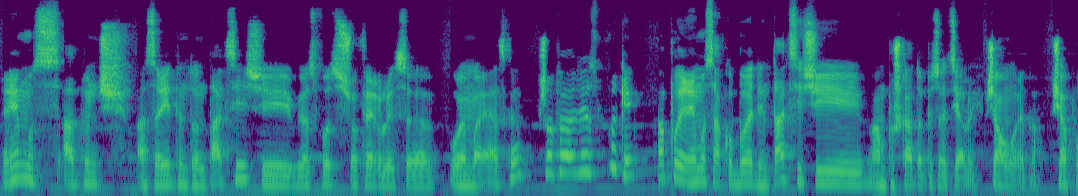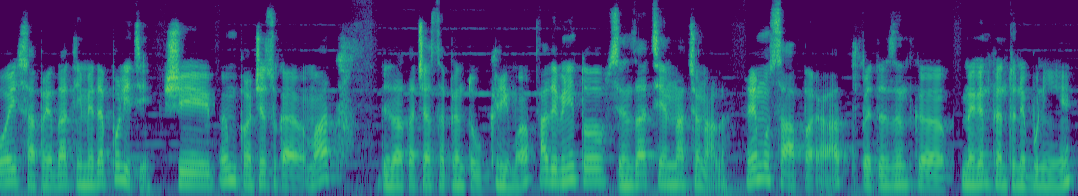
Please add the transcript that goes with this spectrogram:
Remus atunci a sărit într-un taxi și i-a spus șoferului să o urmărească. Șoferul a zis, ok. Apoi Remus a coborât din taxi și a împușcat-o pe soția lui și a omorât-o. Și apoi s-a predat imediat poliției. Și în procesul care a urmat, de data aceasta pentru crimă, a devenit o senzație națională. Remus a apărat, pretezând că, mergând pentru nebunie,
